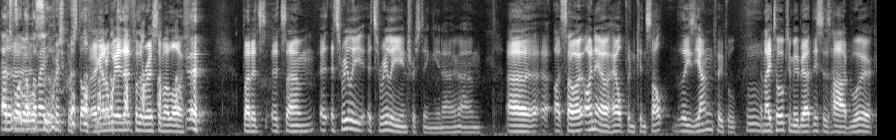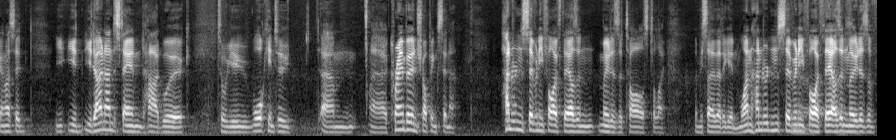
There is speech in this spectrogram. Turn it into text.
That's why I got the name. Chris Christoffi. I got to wear that for the rest of my life. But it's it's um it's really it's really interesting, you know. Um, uh, so I, I now help and consult these young people, Mm. and they talk to me about this is hard work, and I said, you, you, you don't understand hard work till you walk into um, uh, Cranbourne Shopping Centre, 175,000 metres of tiles to lay. Let me say that again: 175,000 metres of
